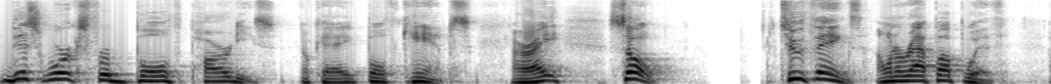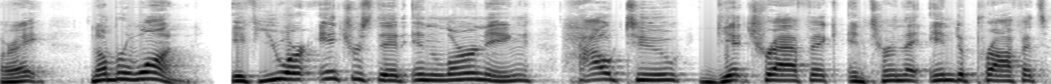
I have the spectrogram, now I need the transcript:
this works for both parties, okay, both camps. All right. So two things I want to wrap up with. All right. Number one, if you are interested in learning how to get traffic and turn that into profits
